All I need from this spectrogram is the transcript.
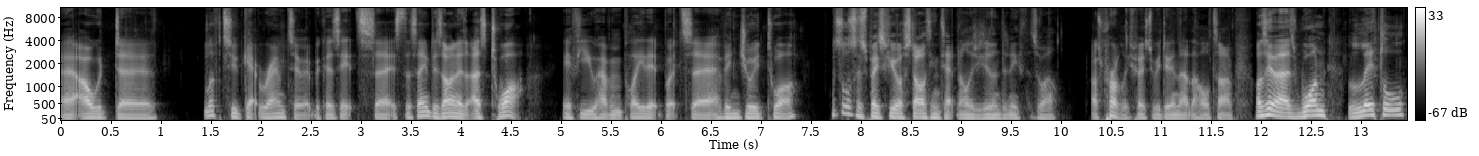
Uh, I would uh, love to get around to it because it's uh, it's the same designers as Troyes, if you haven't played it but uh, have enjoyed Troyes. There's also space for your starting technologies underneath as well. I was probably supposed to be doing that the whole time. I'll say that as one little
